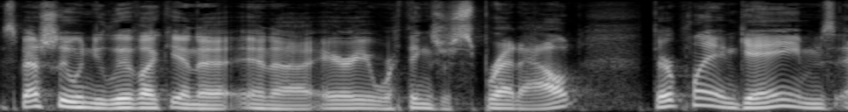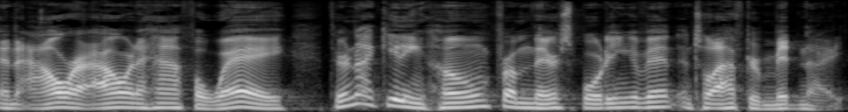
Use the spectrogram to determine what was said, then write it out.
especially when you live like in a in a area where things are spread out they're playing games an hour hour and a half away. They're not getting home from their sporting event until after midnight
